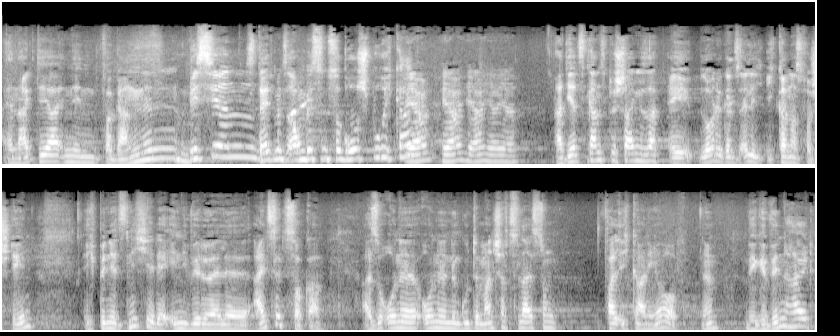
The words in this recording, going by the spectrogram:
er neigte ja in den vergangenen bisschen. Statements auch ein bisschen zur Großspurigkeit. Ja, ja, ja, ja, ja. Hat jetzt ganz bescheiden gesagt, ey Leute, ganz ehrlich, ich kann das verstehen. Ich bin jetzt nicht hier der individuelle Einzelzocker. Also ohne, ohne eine gute Mannschaftsleistung falle ich gar nicht auf. Ne? Wir gewinnen halt,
